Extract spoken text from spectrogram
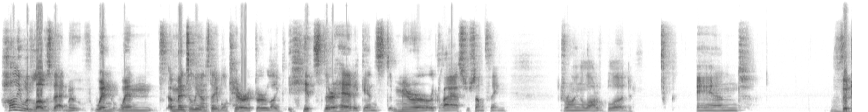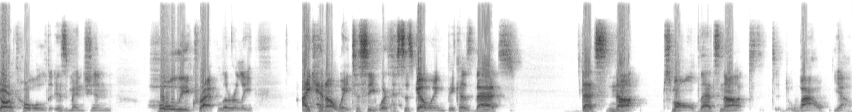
Hollywood loves that move. When when a mentally unstable character like hits their head against a mirror or glass or something drawing a lot of blood. And the Darkhold is mentioned. Holy crap literally. I cannot wait to see where this is going because that's that's not small. That's not wow. Yeah.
